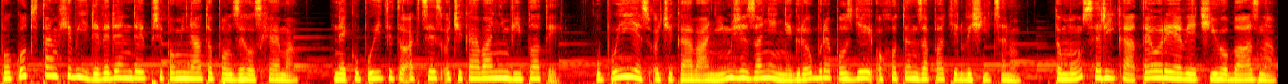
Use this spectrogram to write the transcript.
Pokud tam chybí dividendy, připomíná to Ponziho schéma. Nekupují tyto akcie s očekáváním výplaty. Kupují je s očekáváním, že za ně někdo bude později ochoten zaplatit vyšší cenu. Tomu se říká teorie většího blázna.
